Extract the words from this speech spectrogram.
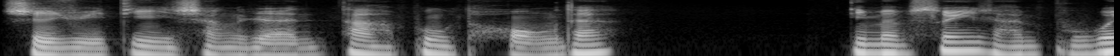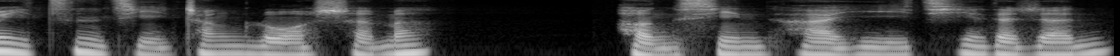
是与地上人大不同的。你们虽然不为自己张罗什么，恒心爱一切的人，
